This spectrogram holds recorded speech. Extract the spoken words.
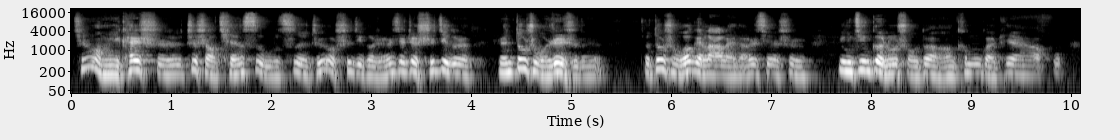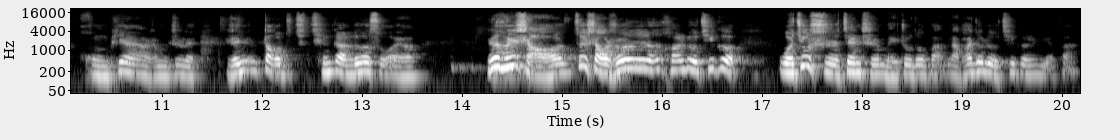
其实我们一开始至少前四五次只有十几个人，而且这十几个人都是我认识的人，这都是我给拉来的，而且是用尽各种手段啊，坑蒙拐骗啊。哄哄骗啊什么之类，人到情感勒索呀，人很少，最少时候好像六七个，我就是坚持每周都办，哪怕就六七个人也办。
